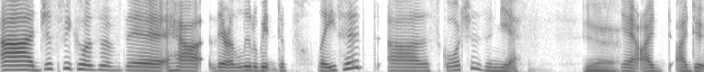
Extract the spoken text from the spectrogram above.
Uh, just because of their how they're a little bit depleted, uh, the Scorchers, and yes, yeah, yeah, I I do.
